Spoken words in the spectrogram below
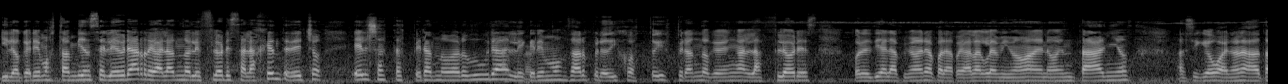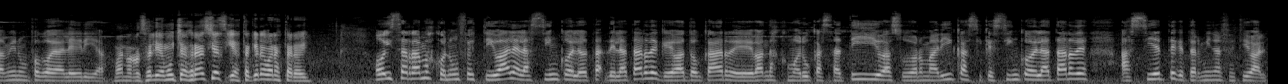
y lo queremos también celebrar regalándole flores a la gente. De hecho, él ya está esperando verdura, le queremos dar, pero dijo, estoy esperando que vengan las flores por el día de la primavera para regalarle a mi mamá de 90 años. Así que bueno, nada, también un poco de alegría. Bueno, Rosalía, muchas gracias. ¿Y hasta qué hora van a estar hoy? Hoy cerramos con un festival a las 5 de la tarde que va a tocar eh, bandas como Aruca Sativa, Sudor Marica, así que 5 de la tarde a 7 que termina el festival.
